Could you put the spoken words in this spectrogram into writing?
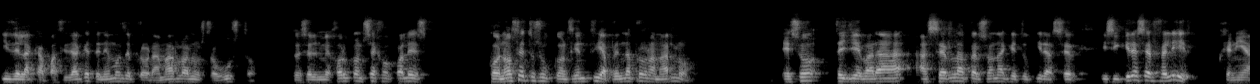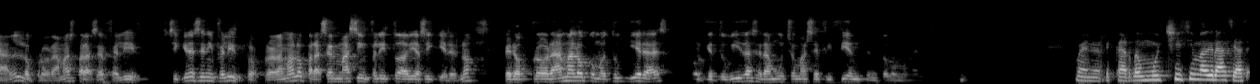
y de la capacidad que tenemos de programarlo a nuestro gusto. Entonces, el mejor consejo cuál es? conoce tu subconsciente y aprenda a programarlo. Eso te llevará a ser la persona que tú quieras ser. Y si quieres ser feliz, genial, lo programas para ser feliz. Si quieres ser infeliz, pues prográmalo para ser más infeliz todavía si quieres, ¿no? Pero prográmalo como tú quieras porque tu vida será mucho más eficiente en todo momento. Bueno, Ricardo, muchísimas gracias.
